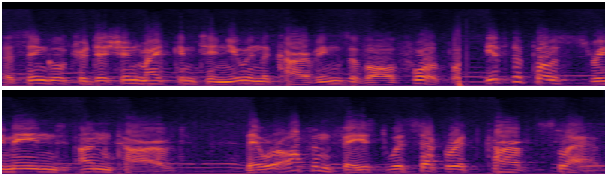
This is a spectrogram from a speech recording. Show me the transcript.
a single tradition might continue in the carvings of all four posts. If the posts remained uncarved, they were often faced with separate carved slabs.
